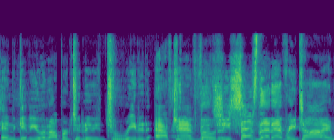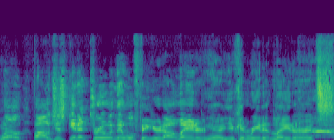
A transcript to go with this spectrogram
and and give you an opportunity to read it after, you After- voted. She says that every time. Well, well, just get it through and then we'll figure it out later. yeah, you can read it later. It's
